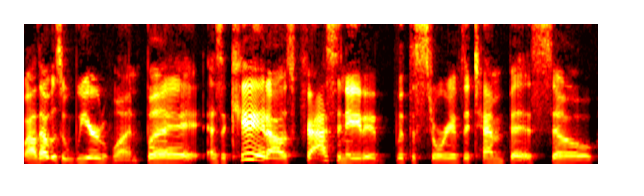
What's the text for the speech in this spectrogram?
wow, that was a weird one. But as a kid, I was fascinated with the story of The Tempest. So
